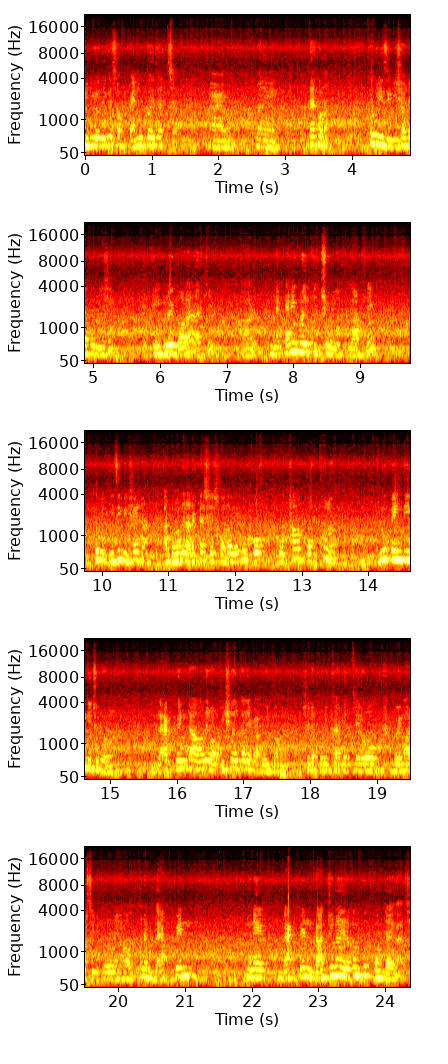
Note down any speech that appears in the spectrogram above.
ভিডিও দেখে সব প্যানিক হয়ে যাচ্ছে। মানে দেখো না, খুব ইজি বিষয়টা খুব ইজি এইগুলোই বলার আর কি। আর মানে প্যানিক হয়ে কিচ্ছু লাভ নেই। খুব ইজি বিষয়টা। আর তোমাদের আরেকটা শেষ কথা বলব কোথাও কখনো ব্লু পেন দিয়ে কিছু করো না। ব্ল্যাক পেনটা আমাদের অফিসিয়াল কাজে ব্যবহৃত হয়। সেটা পরীক্ষার ক্ষেত্রে হোক ওই মার্কশিট পূরণে হোক মানে ব্ল্যাক পেন মানে ব্ল্যাক পেন রাজ্য জন্য এরকম খুব কম জায়গা আছে।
